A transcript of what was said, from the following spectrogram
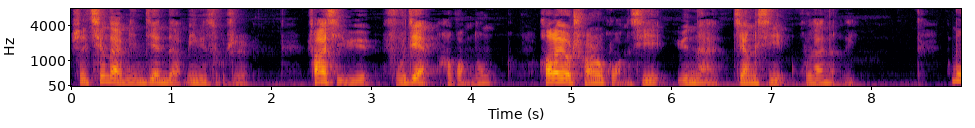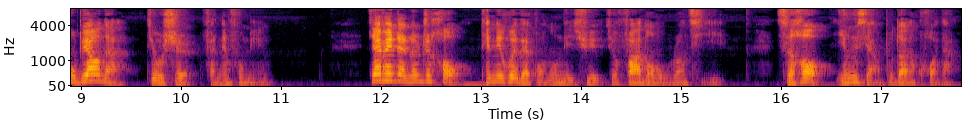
是清代民间的秘密组织，发起于福建和广东，后来又传入广西、云南、江西、湖南等地，目标呢就是反清复明。鸦片战争之后，天地会在广东地区就发动了武装起义，此后影响不断的扩大，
